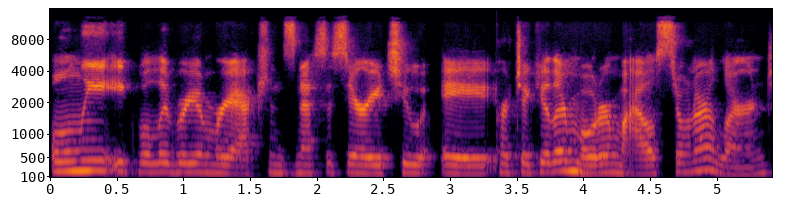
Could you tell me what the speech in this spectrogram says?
Only equilibrium reactions necessary to a particular motor milestone are learned.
